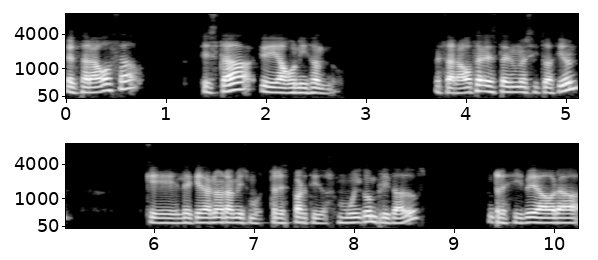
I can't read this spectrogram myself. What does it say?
El Zaragoza está eh, agonizando. El Zaragoza está en una situación que le quedan ahora mismo tres partidos muy complicados. Recibe ahora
